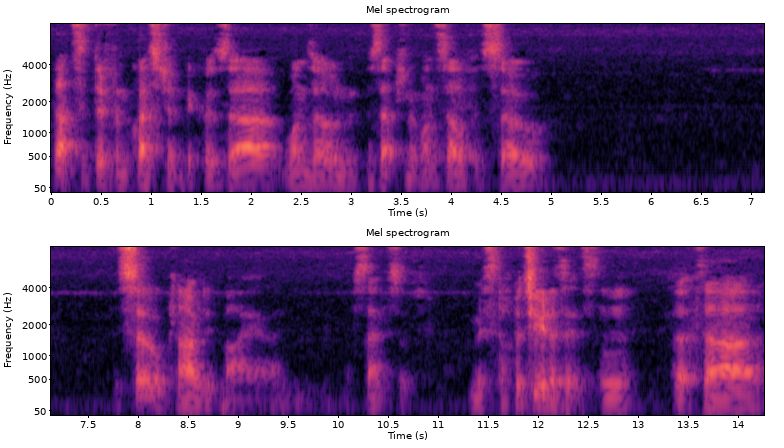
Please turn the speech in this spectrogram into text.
That's a different question because uh, one's own perception of oneself is so so clouded by um, a sense of missed opportunities Mm. that uh,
